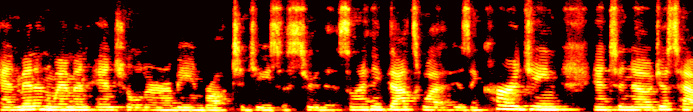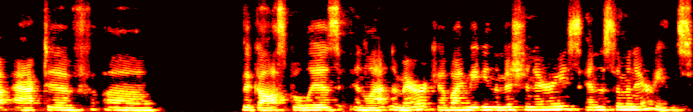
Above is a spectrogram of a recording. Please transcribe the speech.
and men and women and children are being brought to Jesus through this. And I think that's what is encouraging, and to know just how active. Uh, the gospel is in Latin America by meeting the missionaries and the seminarians.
